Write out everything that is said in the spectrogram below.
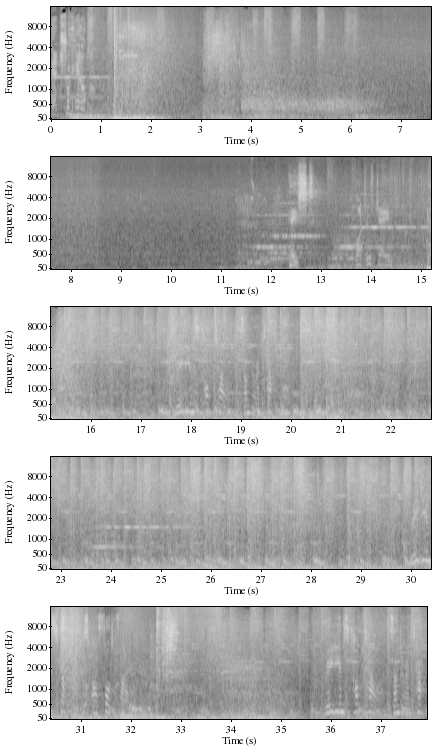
That should help. Haste. Fortune's changed. Radiant's top tower is under attack. Radiant structures are fortified. Radiant's top tower is under attack.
